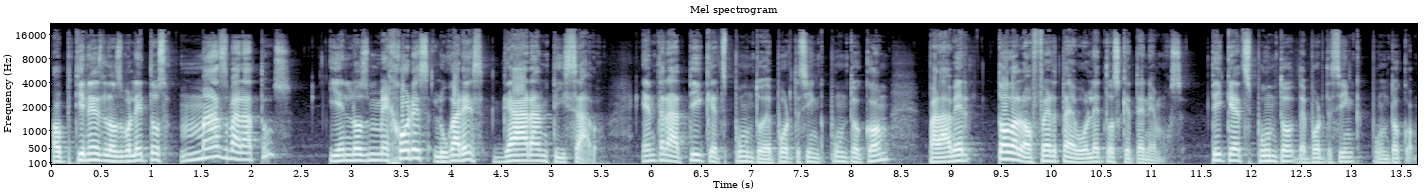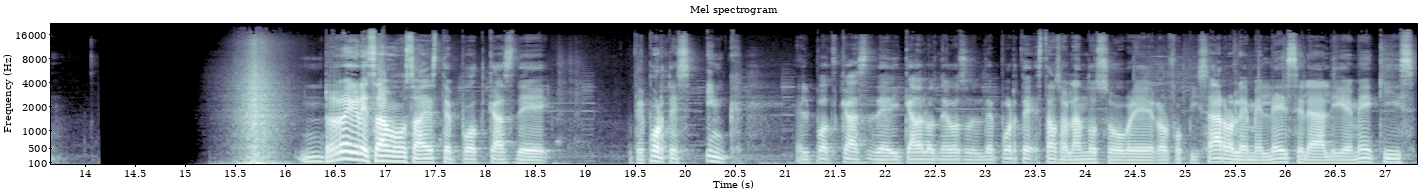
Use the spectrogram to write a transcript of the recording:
obtienes los boletos más baratos y en los mejores lugares garantizado. Entra a tickets.deportesync.com para ver toda la oferta de boletos que tenemos. tickets.deportesync.com. Regresamos a este podcast de Deportes Inc el podcast dedicado a los negocios del deporte. Estamos hablando sobre Rolfo Pizarro, la MLS, la Liga MX.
